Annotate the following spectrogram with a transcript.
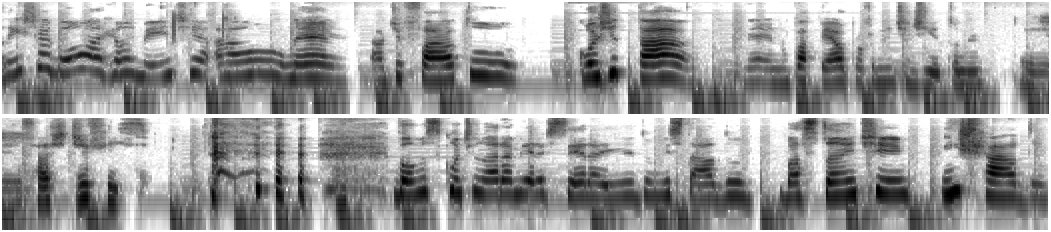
nem chegou a, realmente ao, né, a de fato cogitar né, no papel propriamente dito, né? É, isso acho difícil. Vamos continuar a merecer aí de um estado bastante inchado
